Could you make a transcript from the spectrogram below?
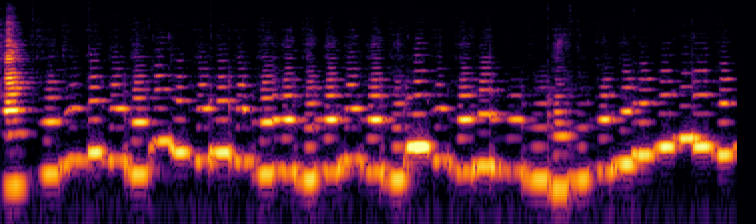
Thank you.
